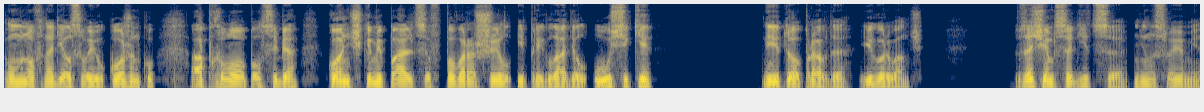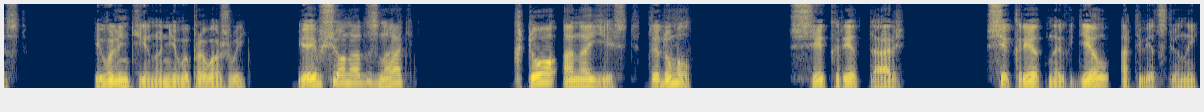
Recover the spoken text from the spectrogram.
Умнов надел свою кожанку, обхлопал себя, кончиками пальцев поворошил и пригладил усики. И то, правда, Егор Иванович, зачем садиться не на свое место? И Валентину не выпроваживай. Ей все надо знать. Кто она есть, ты думал? Секретарь. Секретных дел ответственный.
